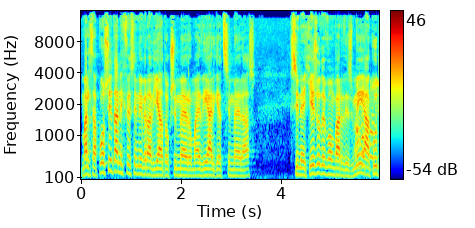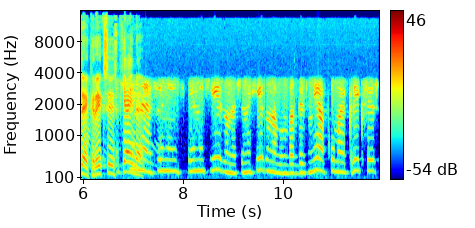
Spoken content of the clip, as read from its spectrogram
Μάλιστα, πώς ήταν η χθεσινή βραδιά το ξημέρωμα, η διάρκεια της ημέρας; Συνεχίζονται βομβαρδισμοί, ακούτε εκρήξεις, ποια είναι... Ναι, συνεχίζουν, συνεχίζουν βομβαρδισμοί, ακούμε εκρήξεις.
